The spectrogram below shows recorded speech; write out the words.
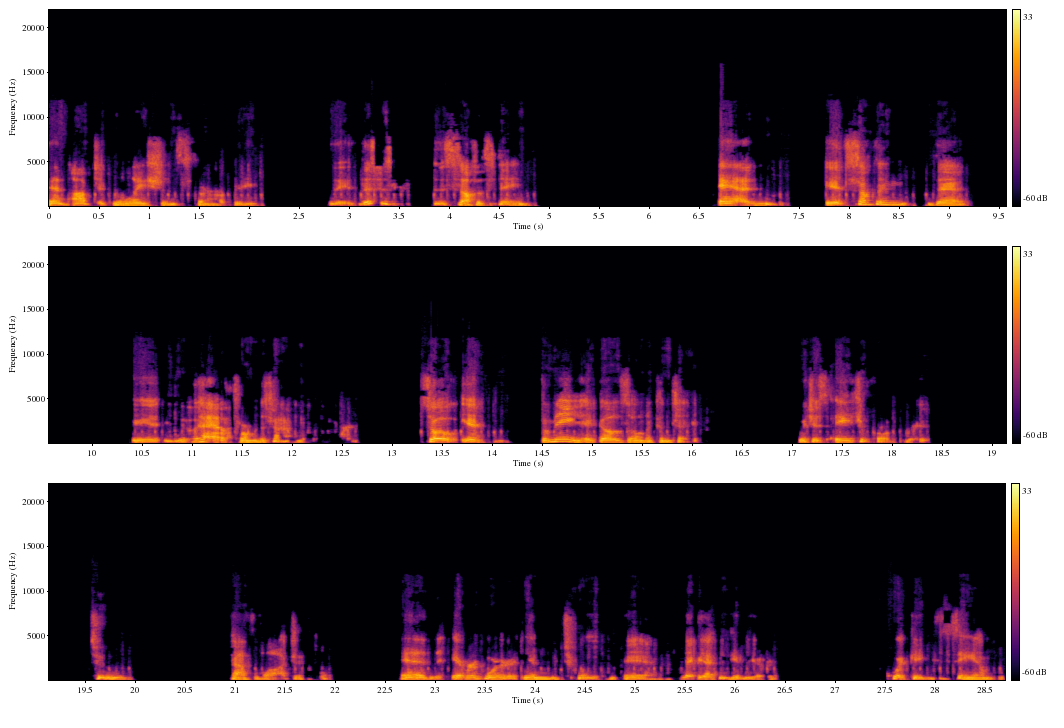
and object relations therapy, this is self esteem. And it's something that it, you have from the time. So it, for me, it goes on a continuum, which is age appropriate to pathological and everywhere in between. And maybe I can give you a quick example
